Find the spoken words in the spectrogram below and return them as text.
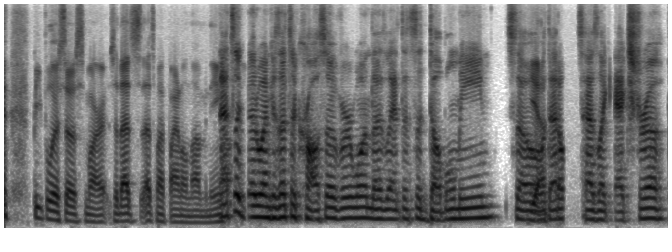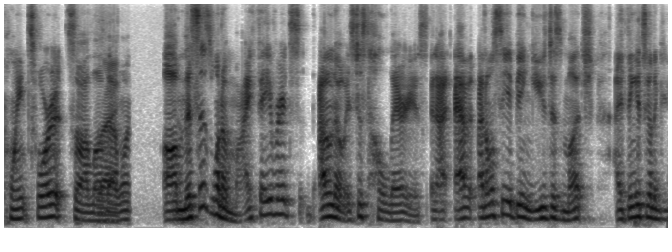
People are so smart. So that's that's my final nominee. That's a good one because that's a crossover one. That's like that's a double meme. So Yeah. that always has like extra points for it. So I love Right. that one. Um, this is one of my favorites. I don't know. It's just hilarious, and I I don't see it being used as much. I think it's going to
